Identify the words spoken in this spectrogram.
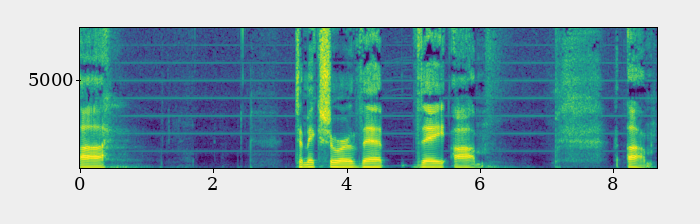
uh to make sure that they um um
